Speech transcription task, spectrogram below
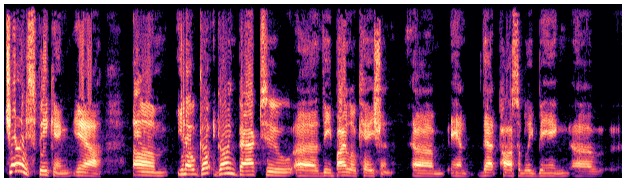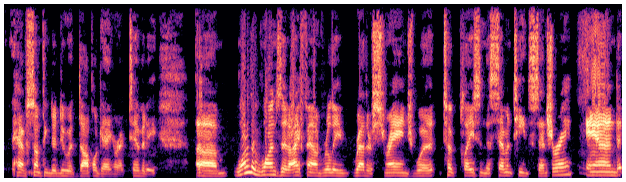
Generally speaking, yeah. Um, you know, go, going back to uh, the bilocation um, and that possibly being uh, have something to do with doppelganger activity. Um, one of the ones that I found really rather strange was took place in the 17th century, and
